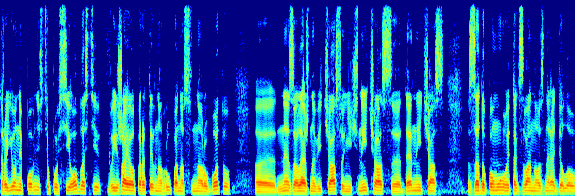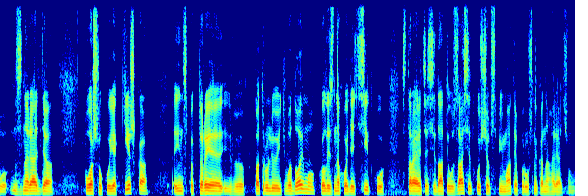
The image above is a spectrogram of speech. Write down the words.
райони повністю по всій області. Виїжджає оперативна група на, роботу е, незалежно від часу, нічний час, е, денний час. За допомогою так званого знаряддя пошуку, як кішка. Інспектори е, патрулюють водойму, коли знаходять сітку, стараються сідати у засідку, щоб спіймати порушника на гарячому.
